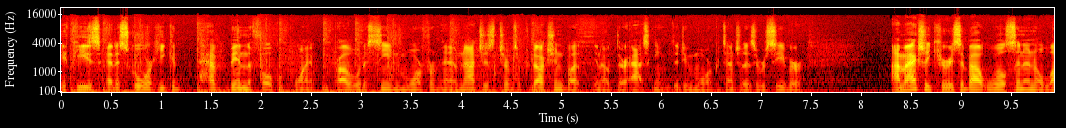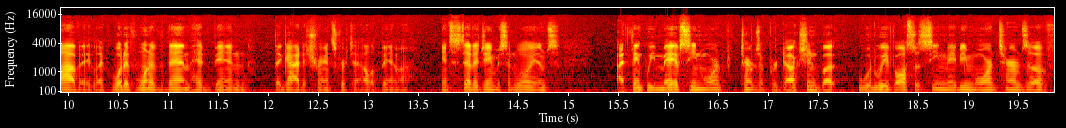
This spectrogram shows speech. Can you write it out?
if he's at a school where he could have been the focal point, we probably would have seen more from him, not just in terms of production, but you know they're asking him to do more potentially as a receiver. I'm actually curious about Wilson and Olave. Like, what if one of them had been the guy to transfer to Alabama instead of Jameson Williams? I think we may have seen more in terms of production, but would we have also seen maybe more in terms of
